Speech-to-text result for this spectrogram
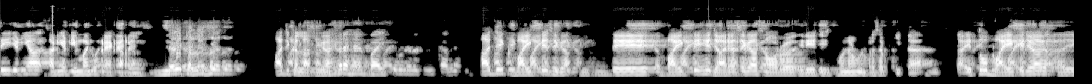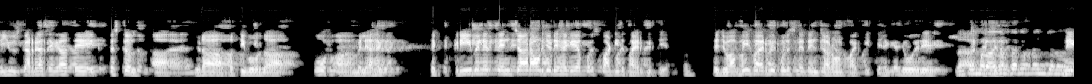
ਤੇ ਜਿਹੜੀਆਂ ਸਾਡੀਆਂ ਟੀਮਾਂ ਨੂੰ ਟਰੈਕ ਕਰ ਰਹੀਆਂ ਸੀ। ਸਰ ਇਹ ਕੱਲਾ ਸੀ ਅੱਜ? ਅੱਜ ਕੱਲਾ ਸੀਗਾ ਇਹ। ਹੈ ਬਾਈਕ ਵਗੈਰਾ ਕੋਈ ਕਾਗਜ਼ ਅੱਜ ਇੱਕ ਬਾਈਕ ਤੇ ਸੀਗਾ ਤੇ ਬਾਈਕ ਤੇ ਇਹ ਜਾ ਰਿਹਾ ਸੀਗਾ ਸਨੌਰ ਏਰੀਆ ਚ ਜਿੱਥੋਂ ਉਹਨਾਂ ਨੂੰ ਇੰਟਰਸੈਪਟ ਕੀਤਾ। ਤਾਂ ਇਤੋਂ ਬਾਈਕ ਜਿਹੜਾ ਯੂਜ਼ ਕਰ ਰਿਹਾ ਸੀਗਾ ਤੇ ਇੱਕ ਪਿਸਟਲ ਜਿਹੜਾ 32 ਬੋਰ ਦਾ ਉਹ ਮਿਲਿਆ ਹੈਗਾ। ਤੇ ਤਕਰੀਬ ਇਹਨੇ 3-4 ਰਾਉਂਡ ਜਿਹੜੇ ਹੈਗੇ ਆ ਪੁਲਿਸ ਪਾਰਟੀ ਦੇ ਫਾਇਰ ਕੀਤੇ ਆ। ਤੇ ਜਵਾਬੀ ਫਾਇਰ ਵੀ ਪੁਲਿਸ ਨੇ 3-4 ਰਾਉਂਡ ਫਾਇਰ ਕੀਤੇ ਹੈਗੇ ਜੋ ਇਹਦੇ ਕੋਈ ਮੁਲਾਜ਼ਮ ਤਾਂ ਨਹੀਂ ਨਹੀਂ ਚਲੋ ਨਹੀਂ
